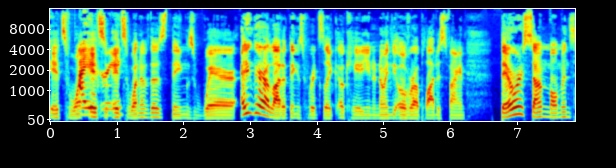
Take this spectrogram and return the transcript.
it's one it's it's one of those things where I think there are a lot of things where it's like okay, you know, knowing the overall plot is fine. There were some moments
